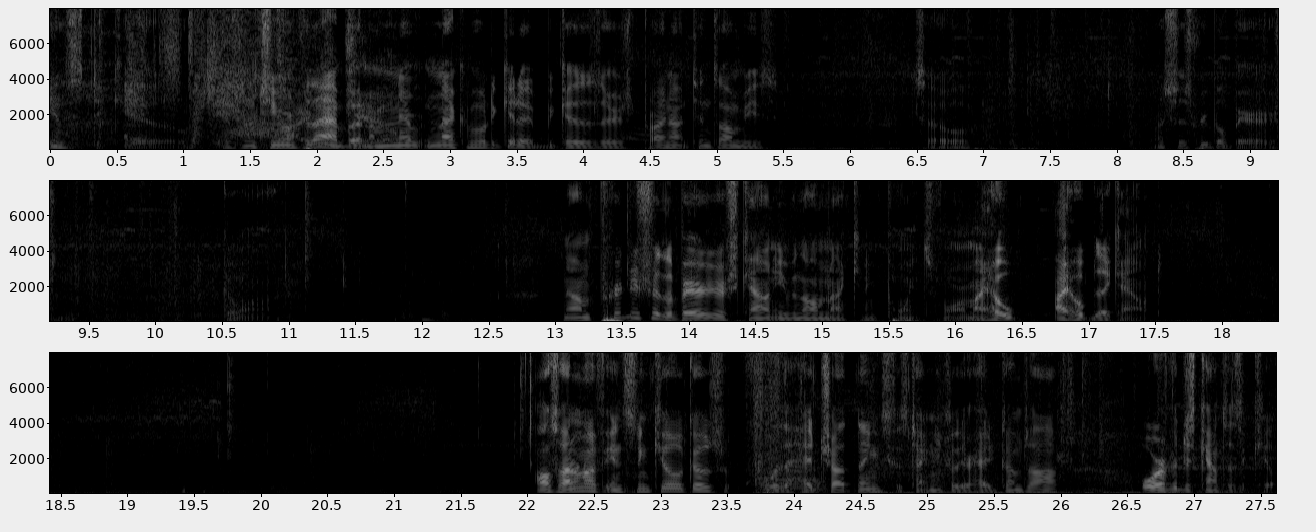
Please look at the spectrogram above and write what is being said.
Insta kill. There's an achievement for that, but I'm never not gonna be able to get it because there's probably not 10 zombies. So let's just rebuild barriers and Go on. Now I'm pretty sure the barriers count, even though I'm not getting points for them. I hope. I hope they count. Also, I don't know if instant kill goes for the headshot things, because technically your head comes off, or if it just counts as a kill.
